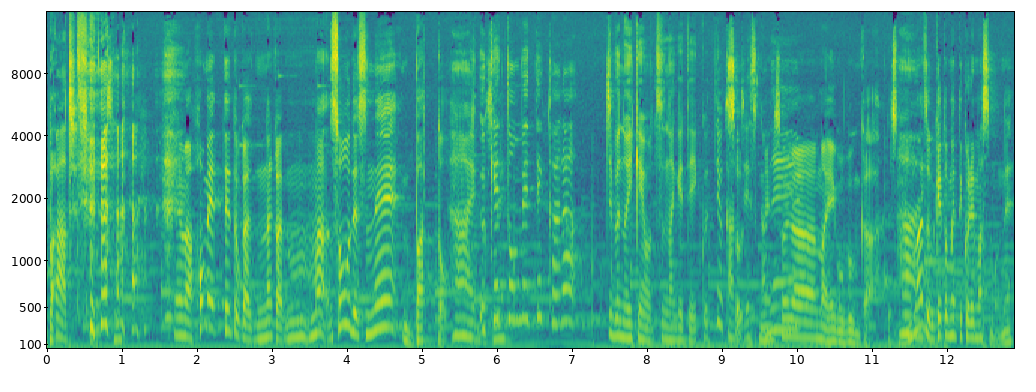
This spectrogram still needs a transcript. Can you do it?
but, But でまあ、褒めてとかなんかんまあそうですね but はい、受け止めてから自分の意見をつなげていくっていう感じですかね。それがまあ英語文化ですね、はい。まず受け止めてくれますもんね。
